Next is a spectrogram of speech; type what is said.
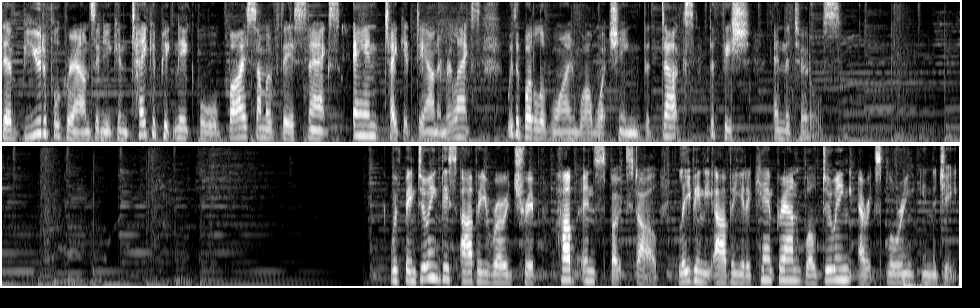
They have beautiful grounds, and you can take a picnic or buy some of their snacks and take it down and relax with a bottle of wine while watching the ducks, the fish, and the turtles. We've been doing this RV road trip hub and spoke style, leaving the RV at a campground while doing our exploring in the Jeep.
